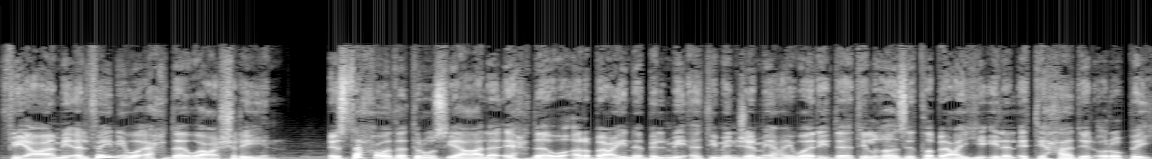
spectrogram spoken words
في عام 2021 استحوذت روسيا على 41% من جميع واردات الغاز الطبيعي إلى الاتحاد الأوروبي.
